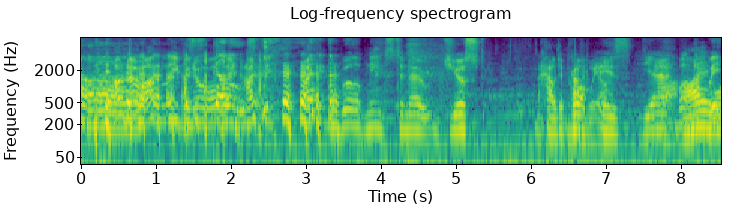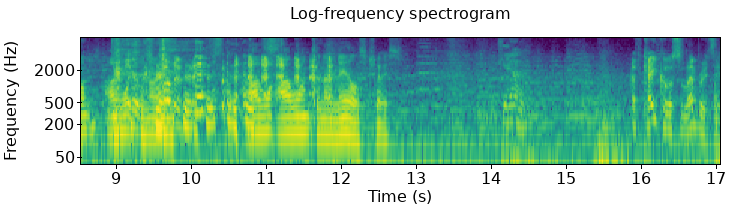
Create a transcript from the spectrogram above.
Oh no, I'm leaving This it is all gold. in. I think I think the world needs to know just How depraved what we are. is. Yeah, well, I want, I want to One know. of us. I want, I want to know Neil's choice. Yeah. Of cake or celebrity.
